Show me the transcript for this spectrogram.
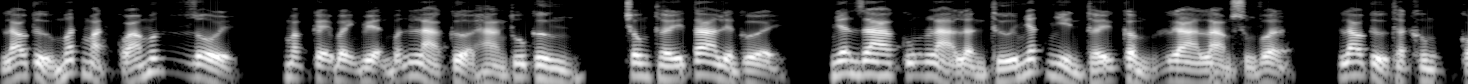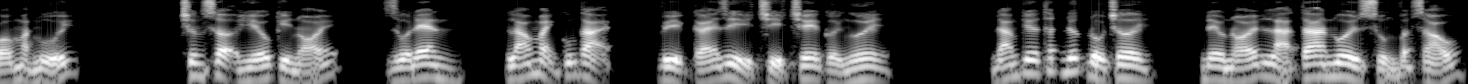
lão tử mất mặt quá mức rồi, mặc kệ bệnh viện vẫn là cửa hàng thu cưng, trông thấy ta liền cười, nhân ra cũng là lần thứ nhất nhìn thấy cầm gà làm sủng vật lao tử thật không có mặt mũi. Trương sợ hiếu kỳ nói, rùa đen, lão mạnh cũng tại, vì cái gì chỉ chê cười ngươi? Đám kia thất đức đồ chơi, đều nói là ta nuôi sủng vật sáu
